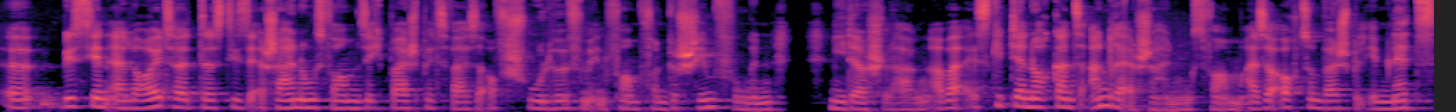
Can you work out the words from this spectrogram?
äh, bisschen erläutert, dass diese Erscheinungsformen sich beispielsweise auf Schulhöfen in Form von Beschimpfungen niederschlagen. Aber es gibt ja noch ganz andere Erscheinungsformen, also auch zum Beispiel im Netz,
